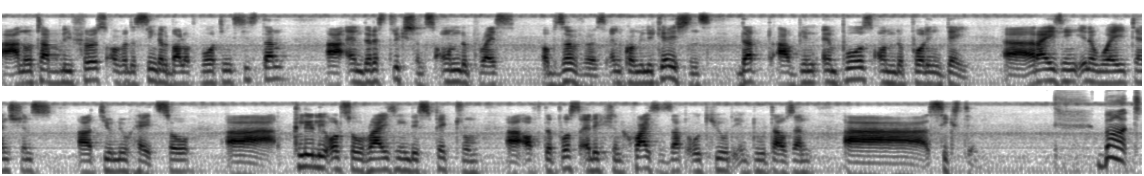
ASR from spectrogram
uh, notably first over the single ballot voting system uh, and the restrictions on the press observers and communications that have been imposed on the polling day, uh, rising in a way tensions to new heights. So clearly also rising the spectrum uh, of the post-election crisis that occurred in 2016. But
